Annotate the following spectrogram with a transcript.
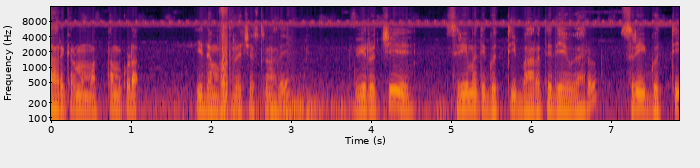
కార్యక్రమం మొత్తం కూడా ఈ దంపతులే చేస్తున్నది. వీరొచ్చి శ్రీమతి గొత్తి భారతీదేవి గారు శ్రీ గొత్తి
